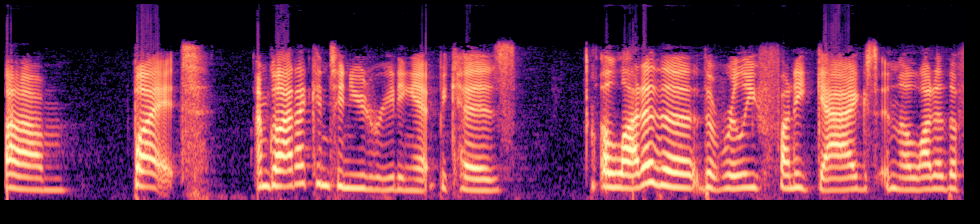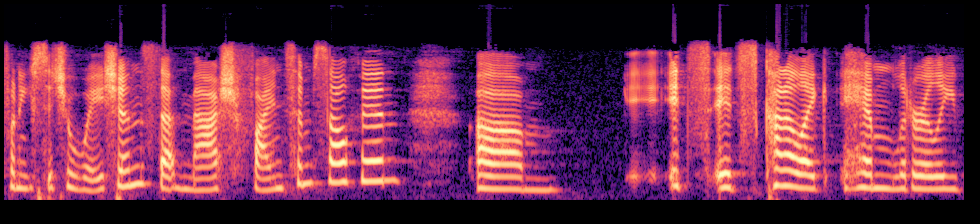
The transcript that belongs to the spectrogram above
Um, but I'm glad I continued reading it because a lot of the the really funny gags and a lot of the funny situations that Mash finds himself in, um, it's it's kind of like him literally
